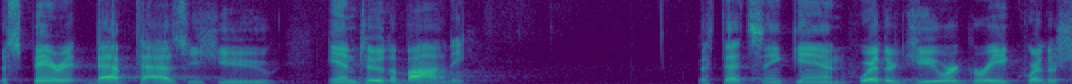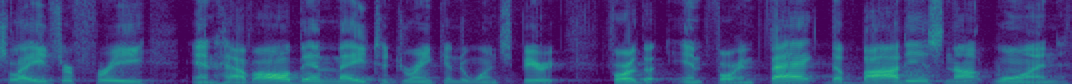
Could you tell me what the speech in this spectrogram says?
The Spirit baptizes you into the body. Let that sink in. Whether Jew or Greek, whether slaves or free, and have all been made to drink into one Spirit. For, the, in, for in fact, the body is not one,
